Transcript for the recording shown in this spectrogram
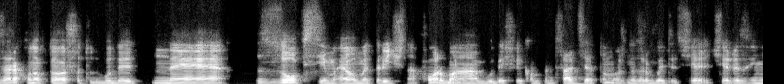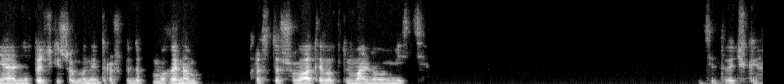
За рахунок того, що тут буде не зовсім геометрична форма, а буде ще й компенсація, то можна зробити ще через геніальні точки, щоб вони трошки допомогли нам розташувати в оптимальному місці. Ці точки.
